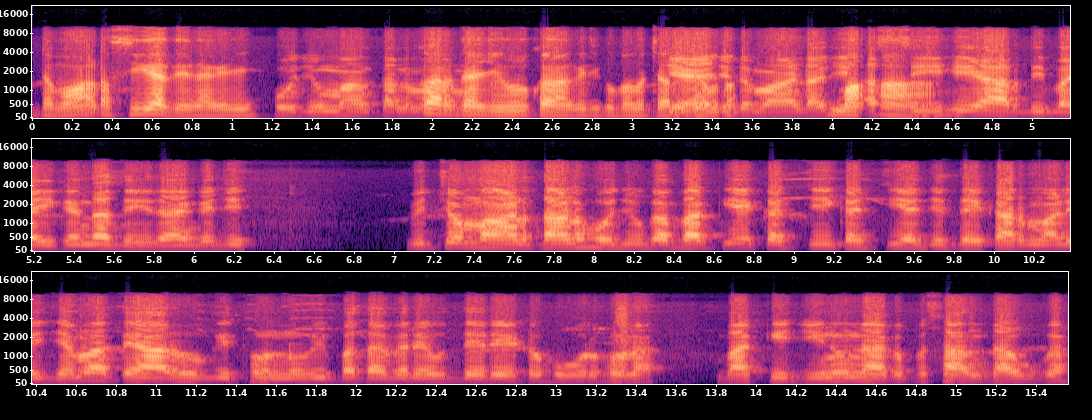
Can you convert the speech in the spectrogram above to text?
ਡਿਮਾਂਡ 80000 ਦੇ ਦਾਂਗੇ ਜੀ। ਹੋ ਜੂ ਮਾਨ ਤਨ ਕਰਦੇ ਜ਼ਰੂਰ ਕਰਾਂਗੇ ਜੀ ਕੋਈ ਬੰਦਾ ਚੱਲ ਜਾਊਗਾ। ਡਿਮਾਂਡ ਆ ਜੀ ਮਾ- ਹਾਂ। 80000 ਦੀ ਬਾਈ ਕਹਿੰਦਾ ਦੇ ਦਾਂਗੇ ਜੀ। ਵਿੱਚੋਂ ਮਾਨਤਾਨ ਹੋ ਜਾਊਗਾ ਬਾਕੀ ਇਹ ਕੱਚੀ ਕੱਚੀ ਆ ਜਿੱਦੇ ਕਰਮ ਵਾਲੀ ਜਮਾ ਤਿਆਰ ਹੋਊਗੀ ਤੁਹਾਨੂੰ ਵੀ ਪਤਾ ਵੀਰੇ ਉਹਦੇ ਰੇਟ ਹੋਰ ਹੋਣਾ। ਬਾਕੀ ਜਿਹਨੂੰ ਨਗ ਪਸੰਦ ਆਊਗਾ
